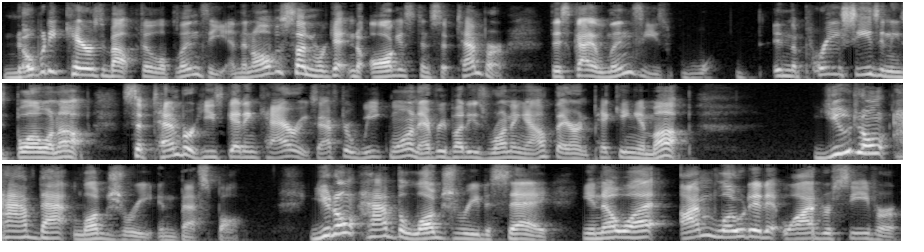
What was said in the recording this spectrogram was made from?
Nobody cares about Phillip Lindsay. And then all of a sudden we're getting to August and September. This guy Lindsay's in the preseason, he's blowing up. September, he's getting carries. After week one, everybody's running out there and picking him up. You don't have that luxury in best ball. You don't have the luxury to say, you know what, I'm loaded at wide receiver.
